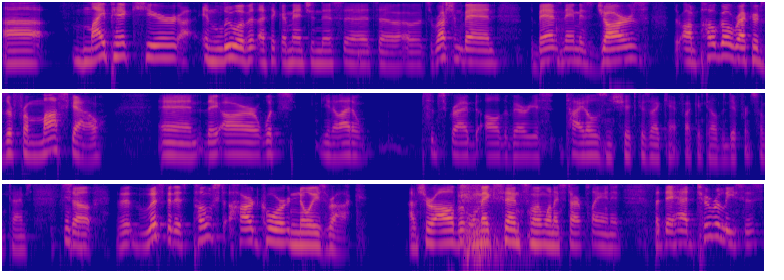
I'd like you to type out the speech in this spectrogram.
Uh, my pick here, uh, in lieu of it, I think I mentioned this. Uh, it's a it's a Russian band. The band's name is Jars. They're on Pogo Records. They're from Moscow, and they are what's you know I don't subscribe to all the various titles and shit because I can't fucking tell the difference sometimes. So the listed as post hardcore noise rock. I'm sure all of it will make sense when, when I start playing it. But they had two releases.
